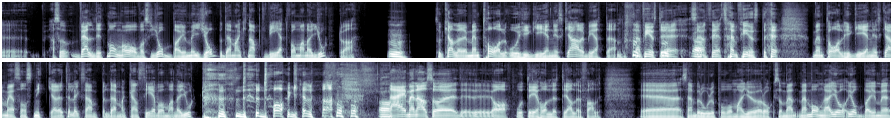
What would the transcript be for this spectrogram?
eh, Alltså väldigt många av oss jobbar ju med jobb där man knappt vet vad man har gjort. va Mm. Så kallade mentalohygieniska arbeten. Sen finns det, sen, sen finns det mentalhygieniska med som snickare till exempel, där man kan se vad man har gjort. under dagen. ja. Nej, men alltså, ja, åt det hållet i alla fall. Eh, sen beror det på vad man gör också. Men, men många jobbar ju med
